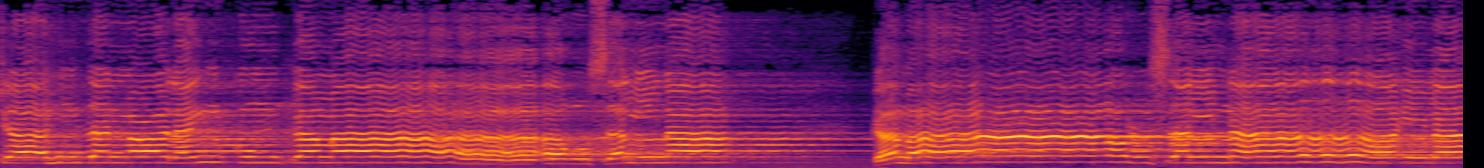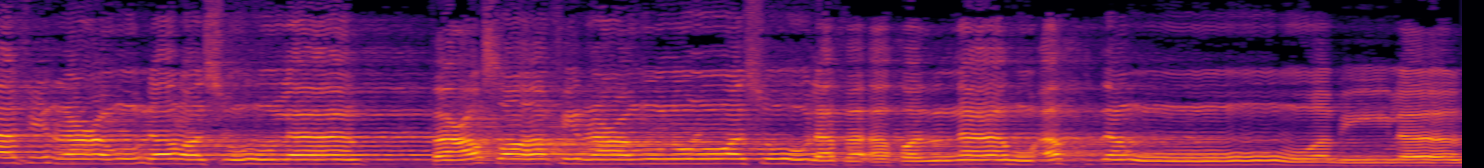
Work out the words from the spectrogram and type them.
شاهدا عليكم كما أرسلنا كما أرسلنا إلى فرعون رسولا. فعصى فرعون الرسول فأخذناه أخذا وبيلا.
